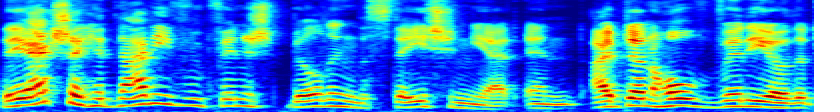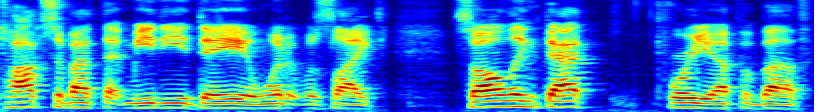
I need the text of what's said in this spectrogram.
They actually had not even finished building the station yet, and I've done a whole video that talks about that media day and what it was like. So I'll link that for you up above.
